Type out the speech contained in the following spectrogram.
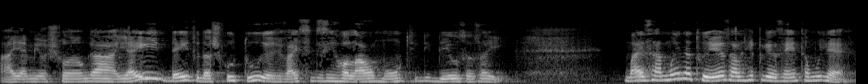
A Yamioshwanga, e aí dentro das culturas vai se desenrolar um monte de deusas aí. Mas a mãe natureza, ela representa a mulher.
